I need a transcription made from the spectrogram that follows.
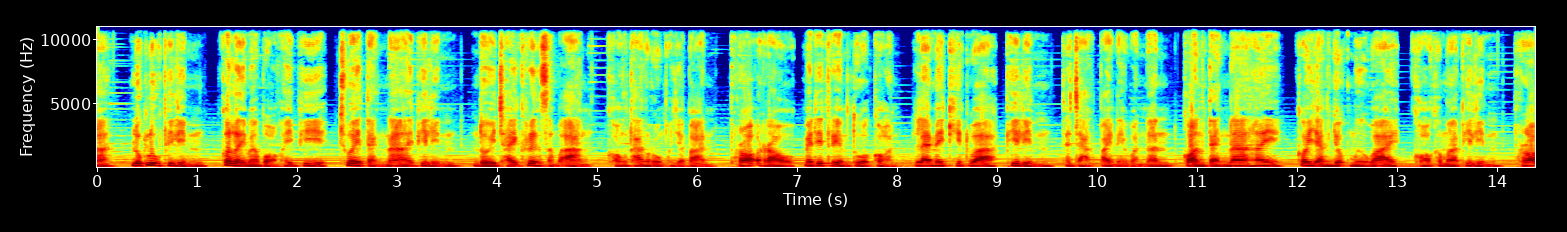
นะ ลูกๆพี่หลินก็เลยมาบอกให้พี่ช่วยแต่งหน้าให้พี่หลิน โดยใช้เครื่องสำอางของทางโรงพยาบาล เพราะเราไม่ได้เตรียมตัวก่อน และไม่คิดว่าพี่หลินจะจากไปในวันนั้น ก่อนแต่งหน้าให้ก็ยังยกมือไหว้ ขอเข้ามาพี่หลิน เพราะ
